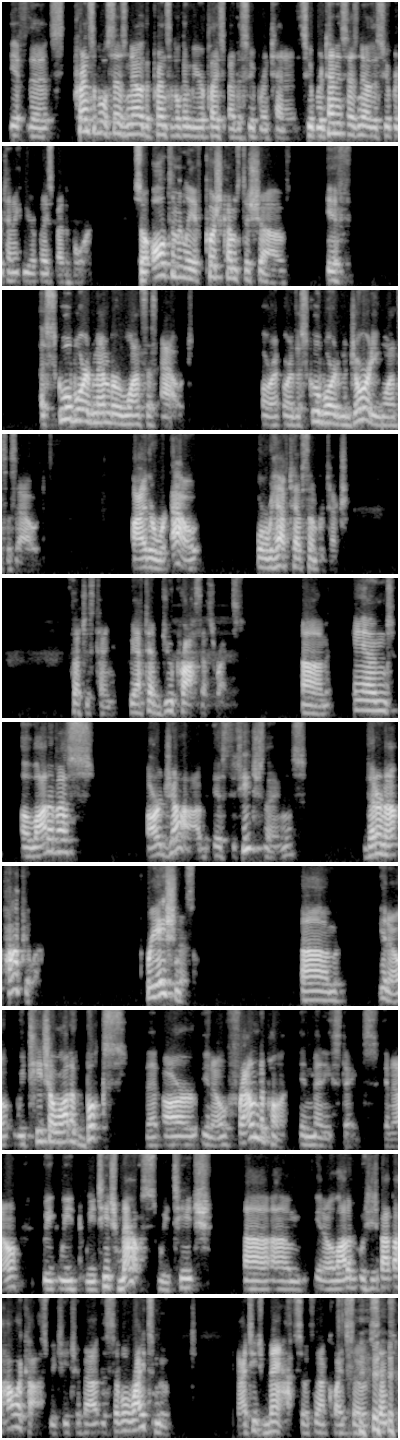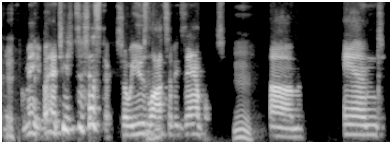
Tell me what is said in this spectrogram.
if the principal says no, the principal can be replaced by the superintendent. The superintendent says no, the superintendent can be replaced by the board. So ultimately, if push comes to shove, if a school board member wants us out, or, or the school board majority wants us out, either we're out or we have to have some protection, such as tenure. We have to have due process rights. Um, and a lot of us, our job is to teach things that are not popular. Creationism. Um, you know, we teach a lot of books that are you know frowned upon in many states. You know, we we we teach Maus, we teach uh, um, you know a lot of we teach about the Holocaust, we teach about the civil rights movement. I teach math, so it's not quite so sensitive for me, but I teach statistics, so we use mm-hmm. lots of examples. Mm. Um, and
